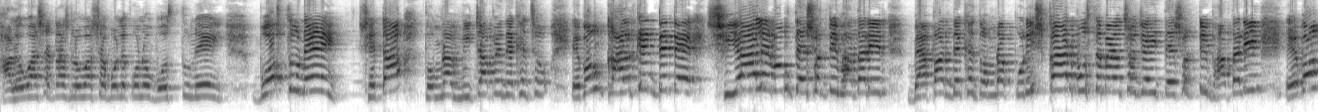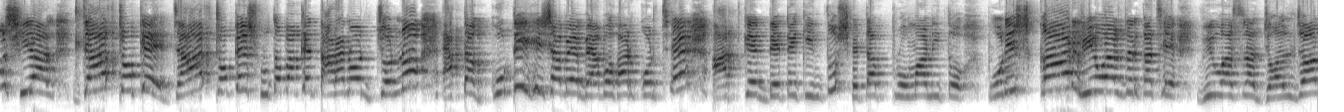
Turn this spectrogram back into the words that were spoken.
ভালোবাসা টাসলোবাসা বলে কোনো বস্তু নেই। বস্তু নেই। সেটা তোমরা মিট আপে দেখেছ এবং কালকের ডেটে শিয়াল এবং তেষট্টি ভাতারির ব্যাপার দেখে তোমরা পরিষ্কার বুঝতে পেরেছ যে এই তেষট্টি ভাতারি এবং শিয়াল জাস্ট ওকে জাস্ট ওকে সুতপাকে তাড়ানোর জন্য একটা গুটি হিসাবে ব্যবহার করছে। আজকের ডেটে কিন্তু সেটা প্রমাণিত। পরিষ্কার ভিউয়ার্সদের কাছে ভিউয়ার্সরা জল জল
